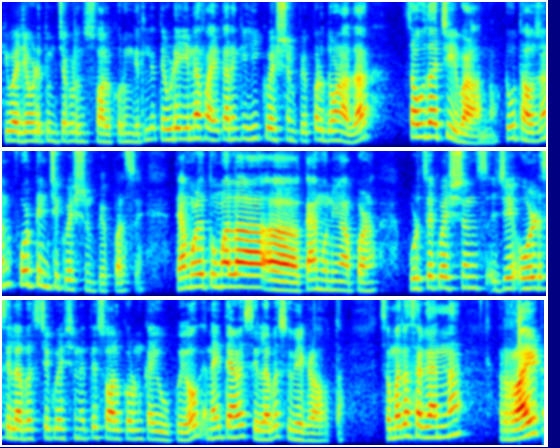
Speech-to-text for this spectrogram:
किंवा जेवढे तुमच्याकडून सॉल्व्ह करून घेतले तेवढे इनफ आहे. कारण की ही क्वेश्चन पेपर दोन हजार चौदाची बाळांनो. टू थाउजंड फोर्टीनची क्वेश्चन पेपर्स आहे. त्यामुळे तुम्हाला काय म्हणूया आपण पुढचे क्वेश्चन्स जे ओल्ड सिलेबसचे क्वेश्चन आहे ते सॉल्व्ह करून काही उपयोग नाही. त्यावेळेस सिलेबस वेगळा होता. समजा सगळ्यांना? राईट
